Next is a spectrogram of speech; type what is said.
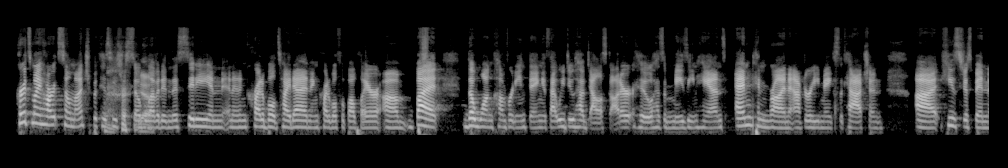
hurts my heart so much because he's just so yeah. beloved in this city and, and, an incredible tight end, incredible football player. Um, but the one comforting thing is that we do have Dallas Goedert, who has amazing hands and can run after he makes the catch. And uh, he's just been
